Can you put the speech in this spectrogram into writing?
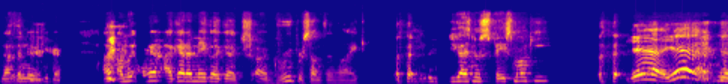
Nothing new here. I, I'm, I, got, I got to make like a, a group or something. Like, you guys know Space Monkey? Yeah, yeah. Yeah,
